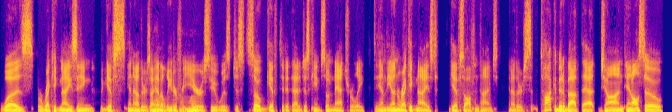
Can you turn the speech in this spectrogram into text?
was recognizing the gifts in others. I had a mm-hmm. leader for mm-hmm. years who was just so gifted at that it just came so naturally to him the unrecognized gifts oftentimes in others. Talk a bit about that, John, and also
